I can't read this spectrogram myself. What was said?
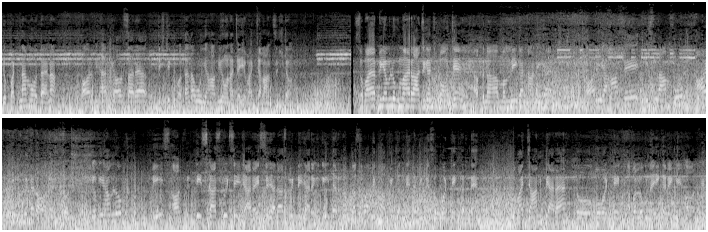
जो पटना में होता है ना, और बिहार के और सारे डिस्ट्रिक्ट में होता है ना, वो यहाँ भी होना चाहिए भाई, चलान सिस्टम सुबह अभी हम लोग महाराजगंज पहुँचे हैं। अपना मम्मी का नानी घर। और यहाँ से इस्लामपुर आठ किलोमीटर और है। क्योंकि हम लोग 20 और फिर 30 का स्पीड से ही जा रहे हैं। इससे ज़्यादा स्पीड नहीं जा रहे क्योंकि इधर ना बस वाले काफ़ी गंदे तरीके से ओवरटेक करते हैं। तो भाई जान प्यारा है तो ओवरटेक अपन लोग नहीं करेंगे। और फिर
